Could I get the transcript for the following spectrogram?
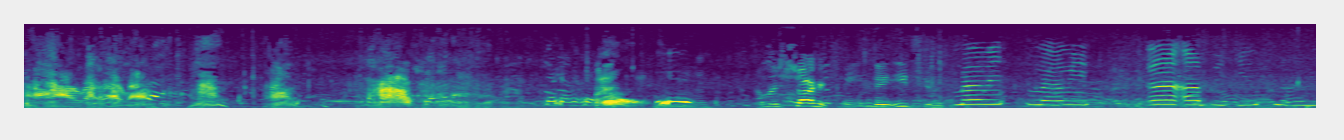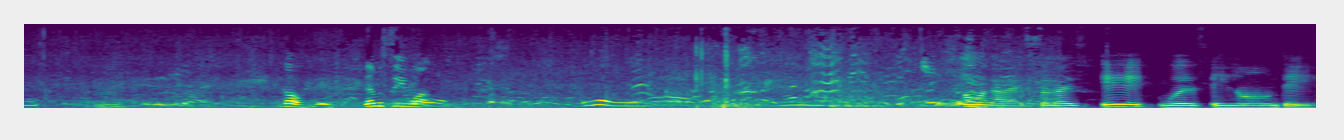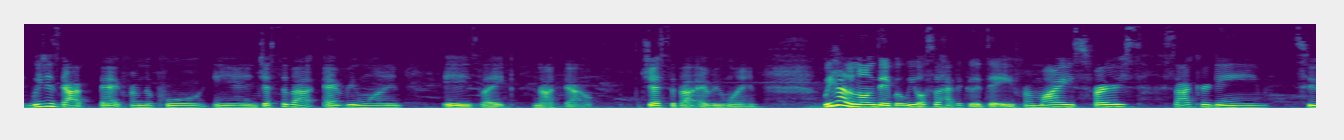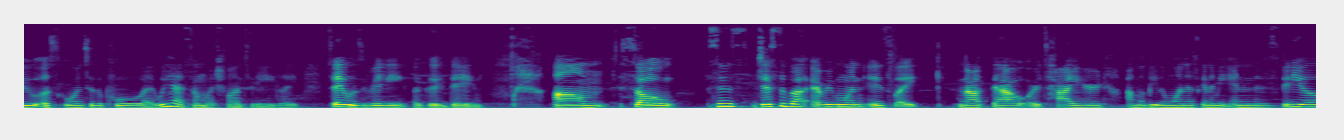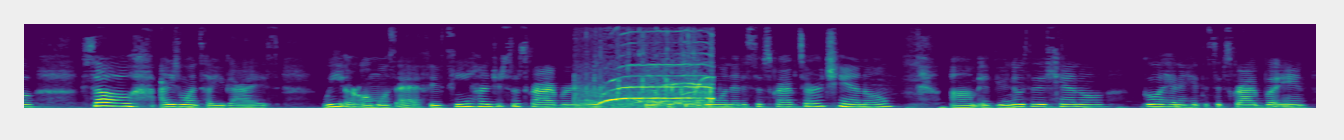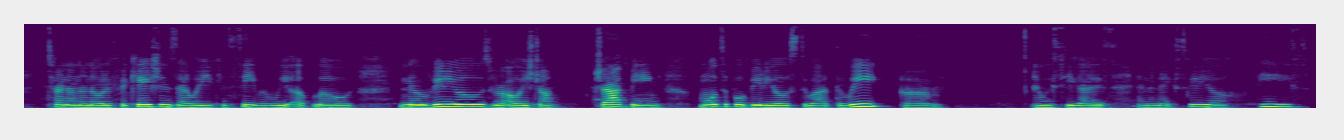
a shark. I'm eat you. Mommy, mommy, uh, I'll be you, mommy. Go. Let me see you walk. Oh my god. So guys, it was a long day. We just got back from the pool and just about everyone is like knocked out. Just about everyone. We had a long day, but we also had a good day. From Mari's first soccer game to us going to the pool, like we had so much fun today. Like today was really a good day. Um, so since just about everyone is like knocked out or tired, I'm gonna be the one that's gonna be ending this video. So I just want to tell you guys, we are almost at 1500 subscribers. Thank you to everyone that is subscribed to our channel. Um, if you're new to this channel, go ahead and hit the subscribe button. Turn on the notifications. That way you can see when we upload new videos. We're always drop dropping multiple videos throughout the week. Um, and we see you guys in the next video. Peace.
